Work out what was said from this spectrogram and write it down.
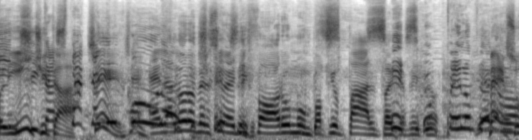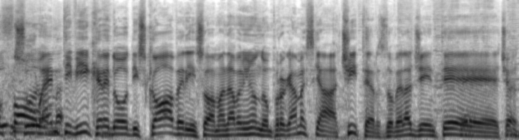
li incita, incita. spaccagli il Sì, sì. culo. È la loro versione sì. di forum un po' più palpa, Sì, capito? sì, un pelo più Beh, su, su. MTV, credo Discovery, insomma, mandavano in onda un programma che si chiama Cheaters, dove la gente cioè,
